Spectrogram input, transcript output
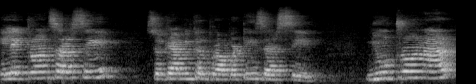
Electrons are same, so chemical properties are same. Neutron are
